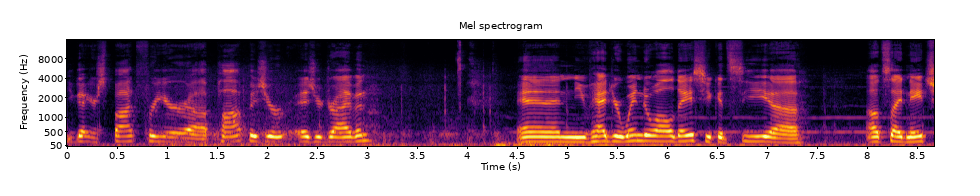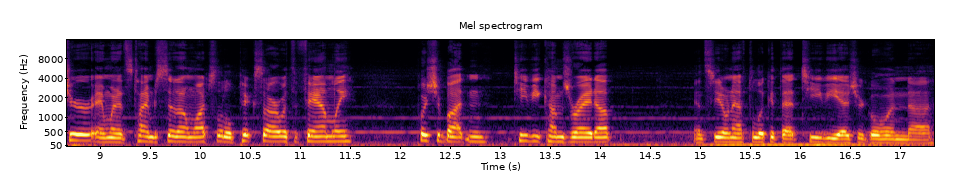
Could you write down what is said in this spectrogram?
You got your spot for your uh, pop as you're as you're driving, and you've had your window all day, so you could see uh, outside nature. And when it's time to sit down and watch little Pixar with the family, push a button, TV comes right up, and so you don't have to look at that TV as you're going uh,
